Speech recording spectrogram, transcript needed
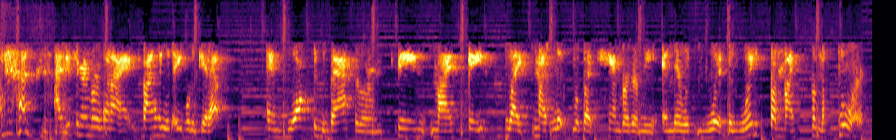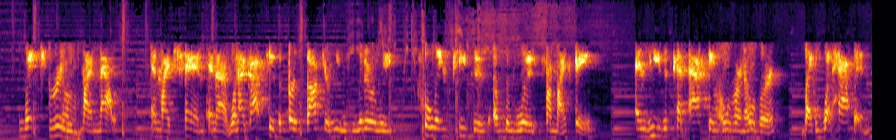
I just remember when I finally was able to get up and walk to the bathroom, seeing my face, like my lips looked like hamburger meat, and there was wood. The wood from my from the floor went through mm. my mouth and my chin. And I, when I got to the first doctor, he was literally pulling pieces of the wood from my face. And he just kept asking over and over, like, what happened?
